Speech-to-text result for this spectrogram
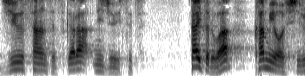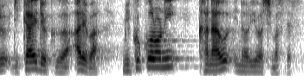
13節から21節。タイトルは「神を知る理解力があれば御心にかなう祈りをします」です。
